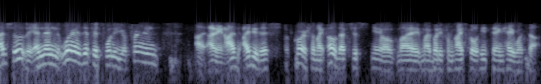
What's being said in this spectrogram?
Absolutely. And then whereas if it's one of your friends, I, I mean, I I do this, of course. I'm like, oh, that's just you know my my buddy from high school. He's saying, hey, what's up,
